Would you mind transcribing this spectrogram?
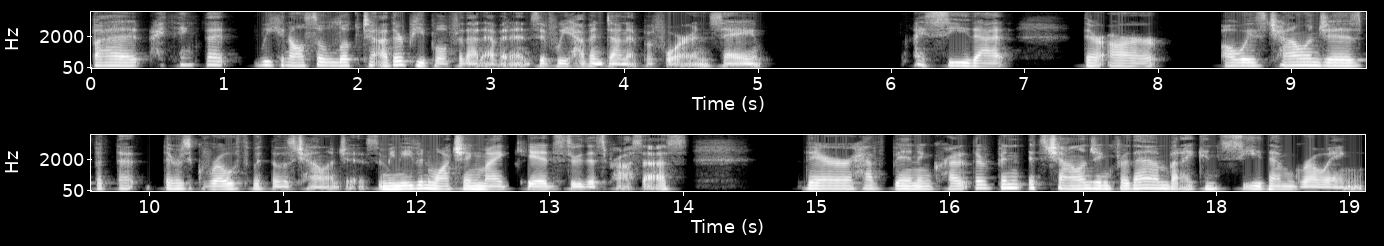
But I think that we can also look to other people for that evidence if we haven't done it before and say, I see that there are always challenges, but that there's growth with those challenges. I mean, even watching my kids through this process, there have been incredible, there have been, it's challenging for them, but I can see them growing,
